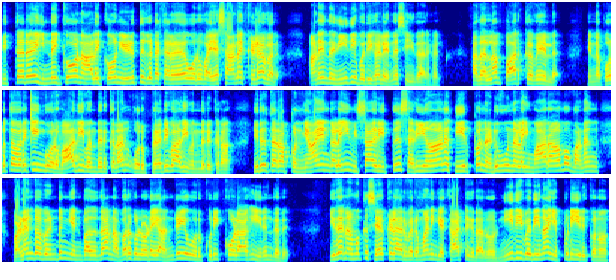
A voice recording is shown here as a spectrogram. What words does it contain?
பித்தர் இன்னைக்கோ நாளைக்கோன்னு இழுத்து கிடக்கிற ஒரு வயசான கிழவர். ஆனால் இந்த நீதிபதிகள் என்ன செய்தார்கள்? அதெல்லாம் பார்க்கவே இல்லை. என்னை பொறுத்த வரைக்கும் இங்கே ஒரு வாதி வந்திருக்கிறான் ஒரு பிரதிவாதி வந்திருக்கிறான். இருதரப்பு நியாயங்களையும் விசாரித்து சரியான தீர்ப்பை நடுவுநிலை மாறாமல் வணங் வழங்க வேண்டும் என்பதுதான் அவர்களுடைய அன்றைய ஒரு குறிக்கோளாக இருந்தது. இதை நமக்கு சேக்கிழார் பெருமான் இங்கே காட்டுகிறார். ஒரு நீதிபதினா எப்படி இருக்கணும்?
